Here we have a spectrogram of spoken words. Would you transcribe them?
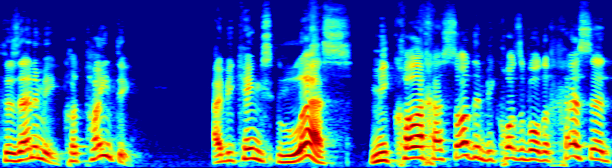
to his enemy. Katainti. I became less mikol chasadim because of all the chesed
